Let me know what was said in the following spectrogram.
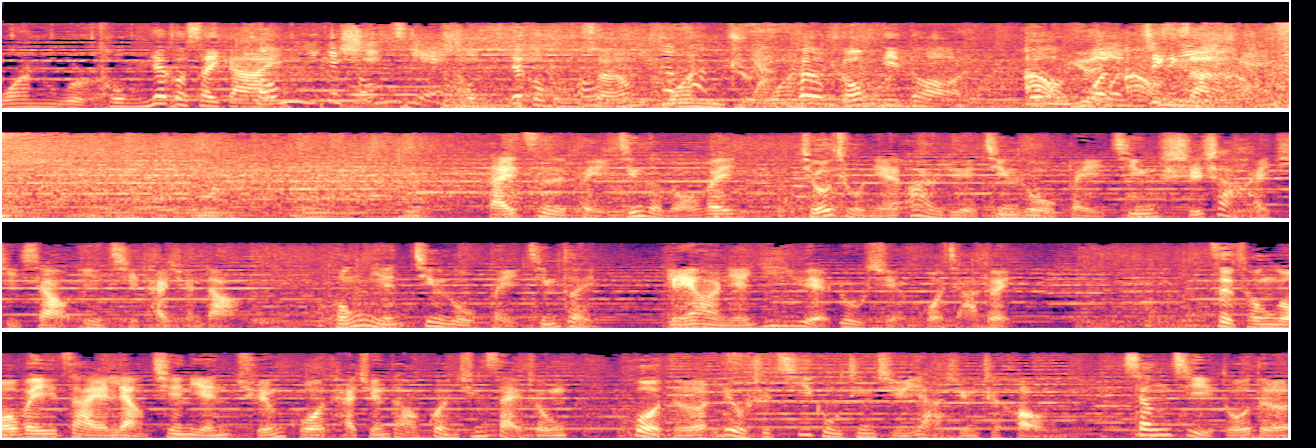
One world，同一个世界，同一个世界，同一个梦想。One dream，香港电台奥运精神。来自北京的罗威，九九年二月进入北京什刹海体校练习跆拳道，同年进入北京队，零二年一月入选国家队。自从罗威在两千年全国跆拳道冠军赛中获得六十七公斤级亚军之后，相继夺得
